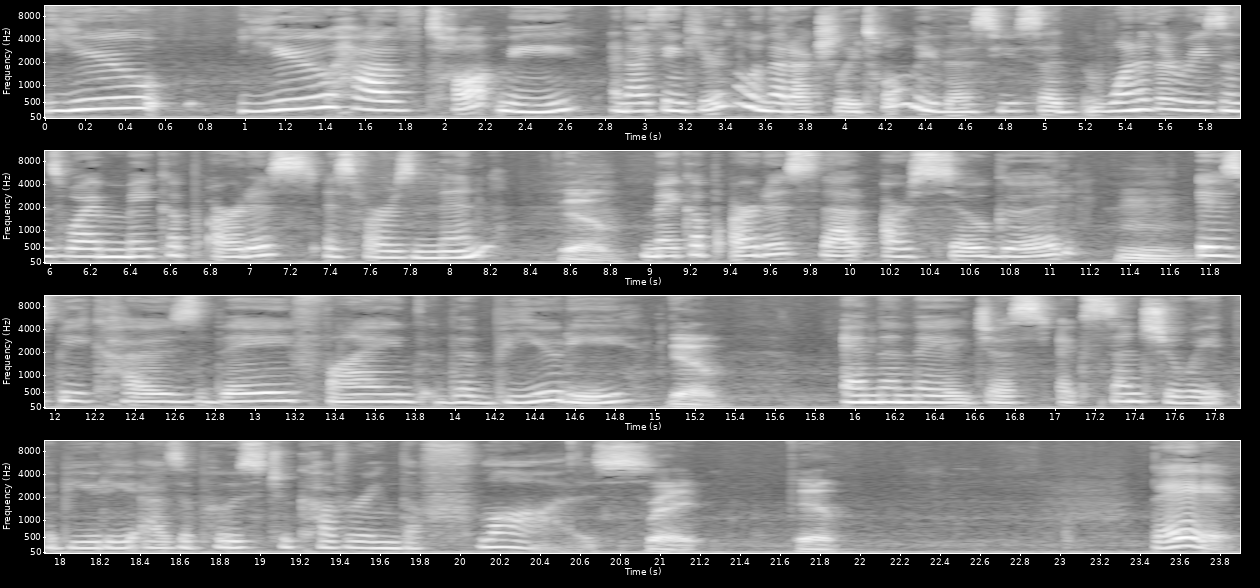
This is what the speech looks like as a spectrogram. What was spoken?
you you have taught me and i think you're the one that actually told me this you said one of the reasons why makeup artists as far as men Yeah. makeup artists that are so good Mm. is because they find the beauty Yeah. and then they just accentuate the beauty as opposed to covering the flaws Right. Yeah. Babe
